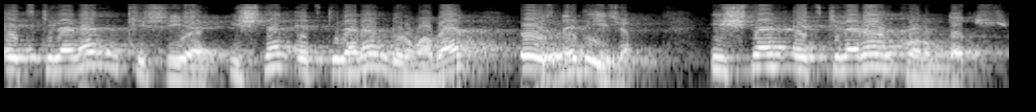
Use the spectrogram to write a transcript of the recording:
etkilenen kişiye, işten etkilenen duruma ben özne diyeceğim. İşten etkilenen konumdadır.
